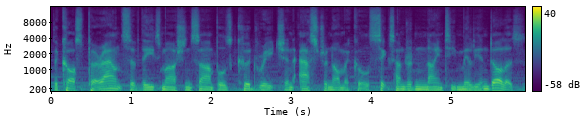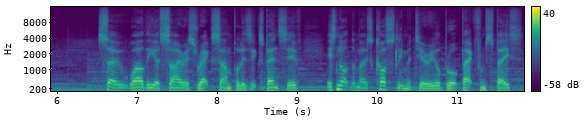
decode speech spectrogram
the cost per ounce of these Martian samples could reach an astronomical $690 million. So, while the OSIRIS-REx sample is expensive, it's not the most costly material brought back from space.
